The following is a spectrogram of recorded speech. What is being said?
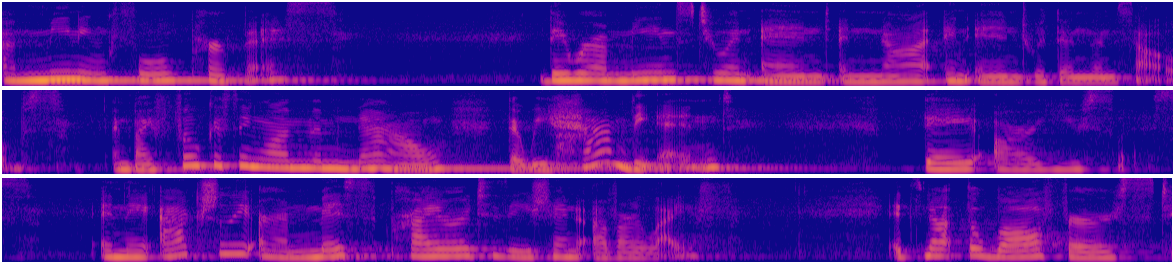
a meaningful purpose, they were a means to an end and not an end within themselves. And by focusing on them now that we have the end, they are useless and they actually are a misprioritization of our life. It's not the law first,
